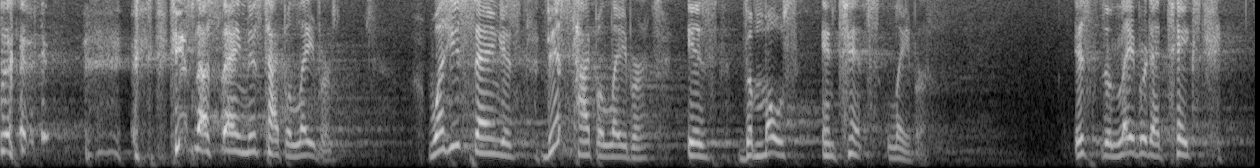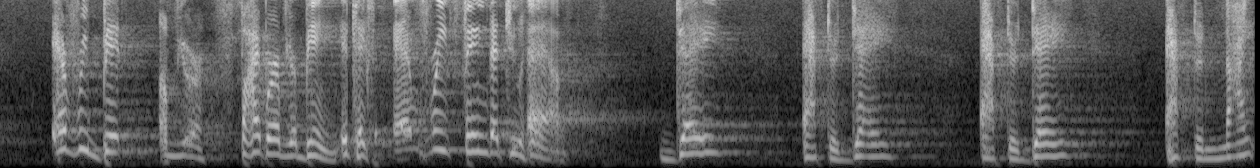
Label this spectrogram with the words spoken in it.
he's not saying this type of labor. What he's saying is this type of labor is the most intense labor. It's the labor that takes every bit of your fiber of your being. It takes everything that you have, day after day after day after night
